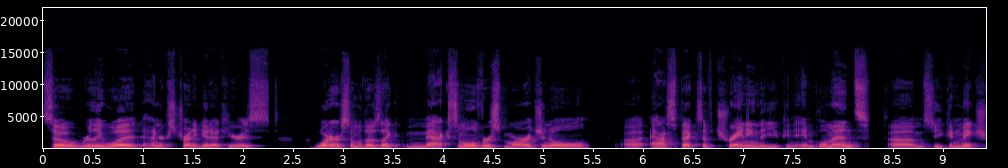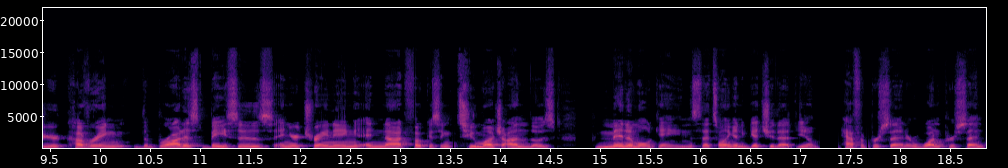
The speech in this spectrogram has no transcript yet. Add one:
So, really, what Henrik's trying to get at here is what are some of those like maximal versus marginal uh, aspects of training that you can implement, um, so you can make sure you're covering the broadest bases in your training and not focusing too much on those minimal gains. That's only going to get you that you know half a percent or one percent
